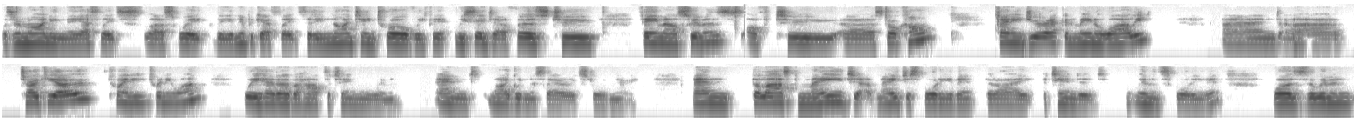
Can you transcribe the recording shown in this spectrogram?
I was reminding the athletes last week, the Olympic athletes, that in 1912 we, we sent our first two female swimmers off to uh, Stockholm, Fanny Durack and Mina Wylie. And uh, Tokyo 2021, we had over half the team were women. And my goodness, they are extraordinary. And the last major, major sporting event that I attended, women's sporting event, was the women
